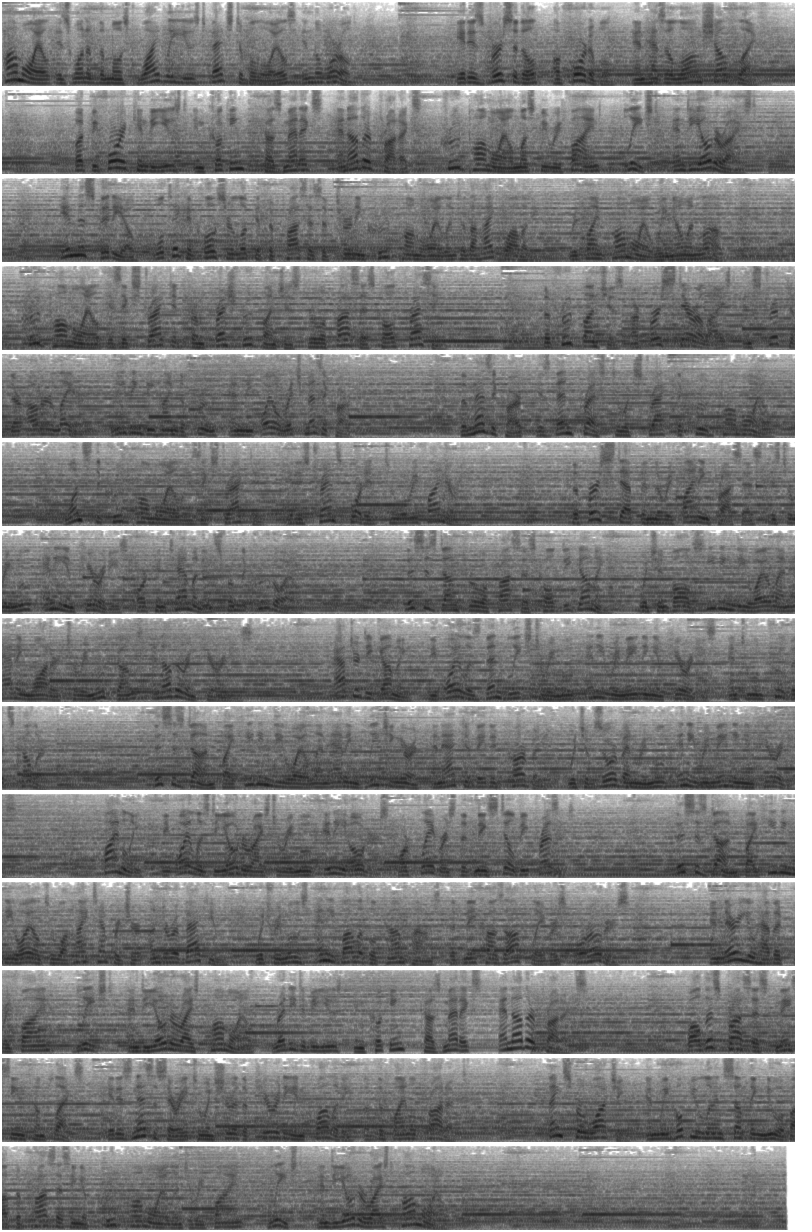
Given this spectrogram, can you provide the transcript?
Palm oil is one of the most widely used vegetable oils in the world. It is versatile, affordable, and has a long shelf life. But before it can be used in cooking, cosmetics, and other products, crude palm oil must be refined, bleached, and deodorized. In this video, we'll take a closer look at the process of turning crude palm oil into the high-quality, refined palm oil we know and love. Crude palm oil is extracted from fresh fruit bunches through a process called pressing. The fruit bunches are first sterilized and stripped of their outer layer, leaving behind the fruit and the oil-rich mesocarp. The mesocarp is then pressed to extract the crude palm oil. Once the crude palm oil is extracted, it is transported to a refinery. The first step in the refining process is to remove any impurities or contaminants from the crude oil. This is done through a process called degumming, which involves heating the oil and adding water to remove gums and other impurities. After degumming, the oil is then bleached to remove any remaining impurities and to improve its color. This is done by heating the oil and adding bleaching earth and activated carbon, which absorb and remove any remaining impurities. Finally, the oil is deodorized to remove any odors or flavors that may still be present. This is done by heating the oil to a high temperature under a vacuum, which removes any volatile compounds that may cause off flavors or odors. And there you have it, refined, bleached, and deodorized palm oil, ready to be used in cooking, cosmetics, and other products. While this process may seem complex, it is necessary to ensure the purity and quality of the final product. Thanks for watching, and we hope you learned something new about the processing of crude palm oil into refined, bleached, and deodorized palm oil.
